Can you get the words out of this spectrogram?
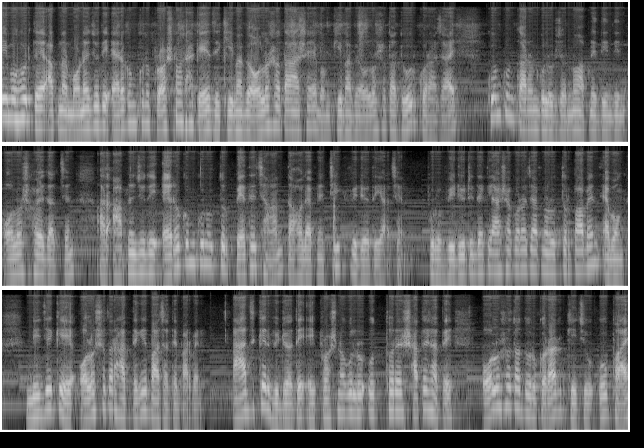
এই মুহূর্তে আপনার মনে যদি এরকম কোনো প্রশ্ন থাকে যে কীভাবে অলসতা আসে এবং কীভাবে অলসতা দূর করা যায়, কোন কোন কারণগুলোর জন্য আপনি দিন দিন অলস হয়ে যাচ্ছেন, আর আপনি যদি এরকম কোন উত্তর পেতে চান, তাহলে আপনি ঠিক ভিডিওতেই আছেন। পুরো ভিডিওটি দেখলে আশা করা যায় আপনার উত্তর পাবেন এবং নিজেকে অলসতার হাত থেকে বাঁচাতে পারবেন। আজকের ভিডিওতে এই প্রশ্নগুলোর উত্তরের সাথে সাথে অলসতা দূর করার কিছু উপায়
